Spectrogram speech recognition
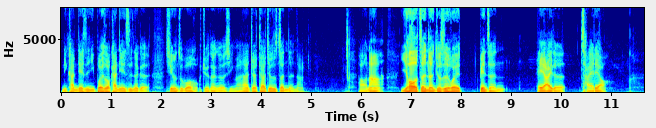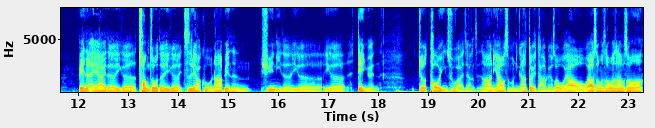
你看电视，你不会说看电视那个新闻主播觉得很恶心嘛？他就他就是真人啊。好，那以后真人就是会变成 AI 的材料，变成 AI 的一个创作的一个资料库，然后变成虚拟的一个一个电源。就投影出来这样子，然后你要什么，你跟他对答，比如说我要我要什么什么什么什么，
